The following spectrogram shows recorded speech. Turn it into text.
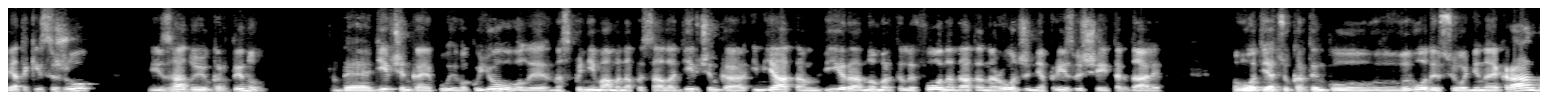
Я такий сижу і згадую картину, де дівчинка, яку евакуйовували, на спині мама написала дівчинка, ім'я там, Віра, номер телефона, дата народження, прізвище і так далі. От я цю картинку виводив сьогодні на екран.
